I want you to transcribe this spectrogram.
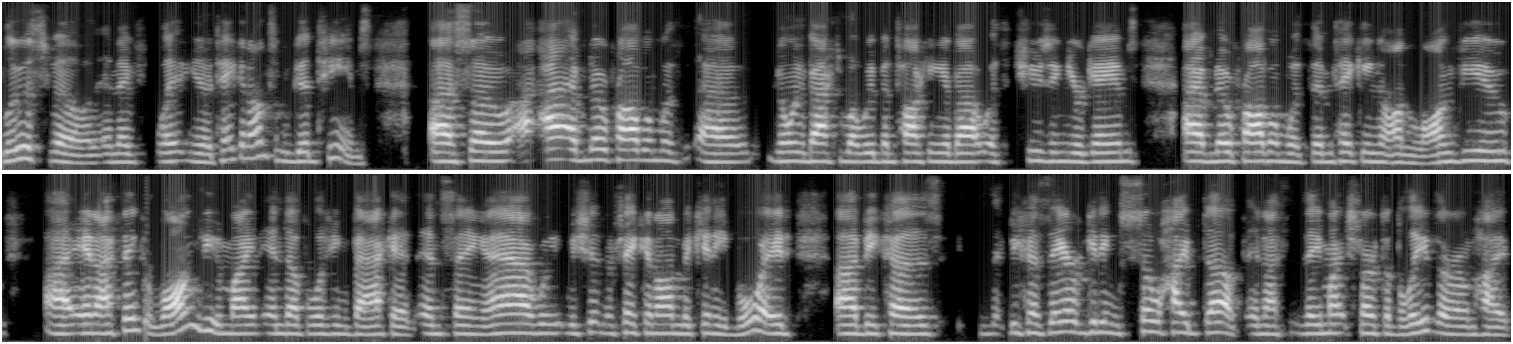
Lewisville and they've played, you know taken on some good teams. Uh, so I, I, have no problem with uh, going back to what we've been talking about with choosing your games. I have no problem with them taking on Longview. Uh, and I think Longview might end up looking back at and saying, ah, we, we shouldn't have taken on McKinney Boyd uh, because because they are getting so hyped up and I, they might start to believe their own hype.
